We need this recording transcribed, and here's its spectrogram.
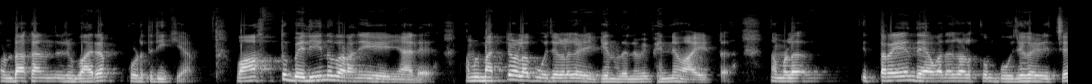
ഉണ്ടാക്കാൻ ഒരു വരം കൊടുത്തിരിക്കുകയാണ്. വാസ്തു ബലി എന്ന് പറഞ്ഞു കഴിഞ്ഞാൽ നമ്മൾ മറ്റുള്ള പൂജകൾ കഴിക്കുന്നതിന് വിഭിന്നമായിട്ട് നമ്മൾ ഇത്രയും ദേവതകൾക്കും പൂജ കഴിച്ച്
